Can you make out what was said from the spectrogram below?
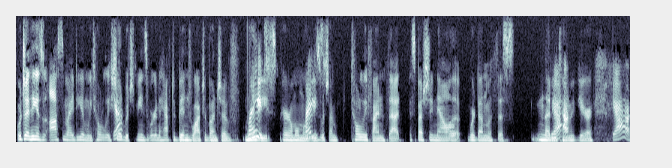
Which I think is an awesome idea, and we totally should. Yeah. Which means we're going to have to binge watch a bunch of movies, right. paranormal movies, right. which I'm totally fine with that. Especially now that we're done with this nutty yeah. time of year. Yeah.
